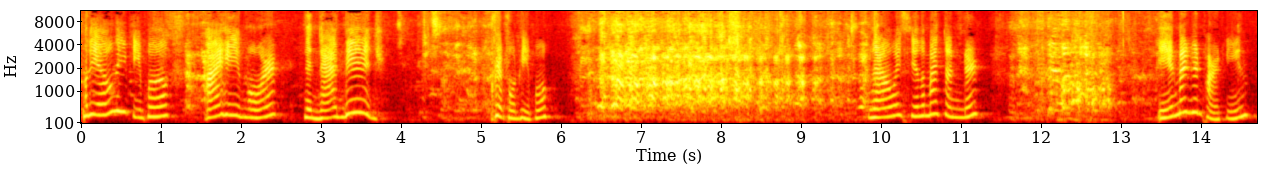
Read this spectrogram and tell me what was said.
the, the only people I hate more than that bitch. Crippled people. They're always stealing my thunder. and my good parking.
